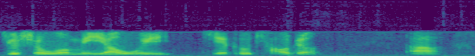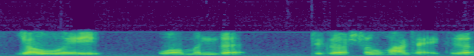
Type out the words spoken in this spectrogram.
就是我们要为结构调整，啊，要为我们的这个深化改革，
